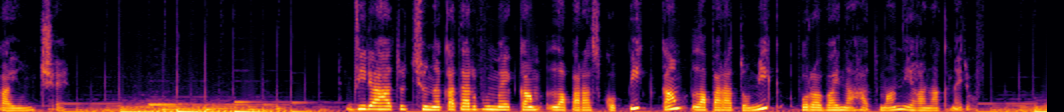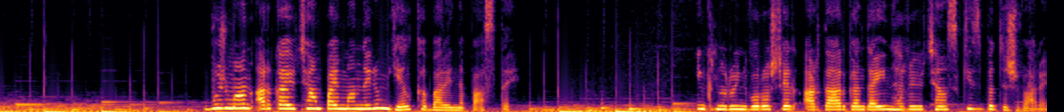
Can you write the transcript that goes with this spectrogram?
կայուն չէ։ Վիրահատությունը կատարվում է կամ լապարասկոպիկ կամ լապարատոմիկ որովայնահատման եղանակներով։ Բուժման արկայության պայմաններում ելքը բարենպաստ է։ Ինքնուրույն որոշել արտաարգանդային հղիության սկիզբը դժվար է։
